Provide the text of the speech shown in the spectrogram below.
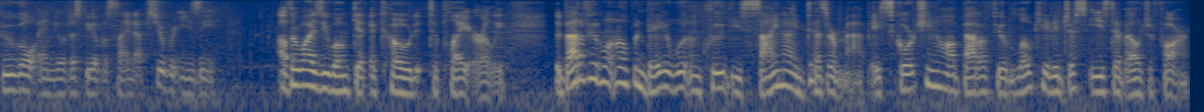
Google and you'll just be able to sign up. Super easy. Otherwise, you won't get a code to play early. The Battlefield 1 Open Beta will include the Sinai Desert map, a scorching hot battlefield located just east of El Jafar.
